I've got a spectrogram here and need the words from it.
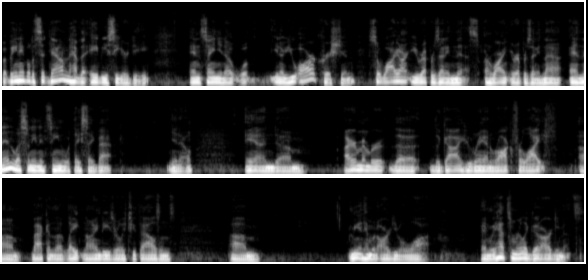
But being able to sit down and have the a b c or d and saying you know well you know you are a christian so why aren't you representing this or why aren't you representing that and then listening and seeing what they say back you know and um, I remember the the guy who ran Rock for Life um, back in the late '90s, early 2000s. Um, me and him would argue a lot, and we had some really good arguments.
